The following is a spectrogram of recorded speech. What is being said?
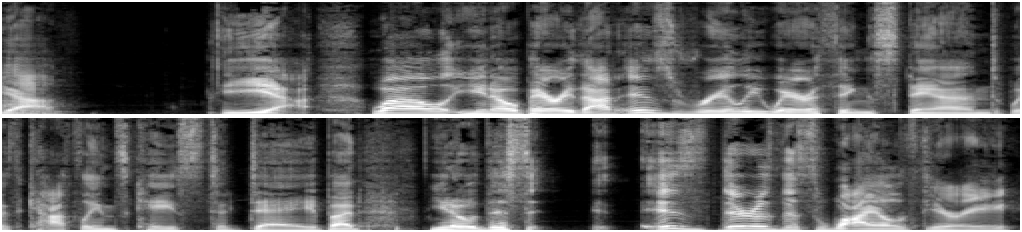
yeah. Yeah. Well, you know, Perry, that is really where things stand with Kathleen's case today. But, you know, this is there is this wild theory,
